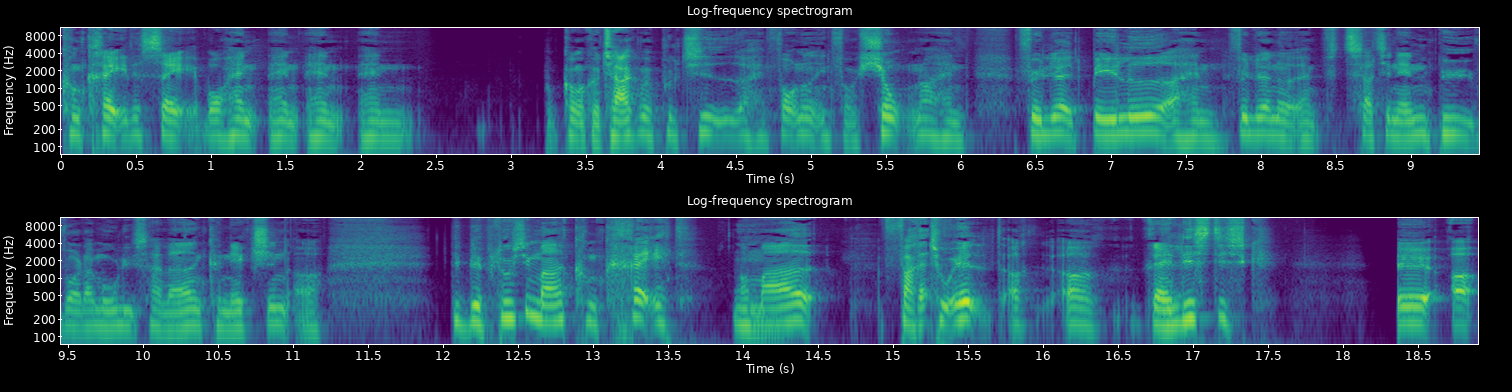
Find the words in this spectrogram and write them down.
konkrete sag, hvor han, han, han, han kommer i kontakt med politiet, og han får noget information, og han følger et billede, og han følger noget, han tager til en anden by, hvor der muligvis har været en connection, og det bliver pludselig meget konkret, og meget faktuelt og, og realistisk. Øh, og,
